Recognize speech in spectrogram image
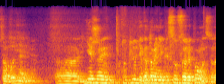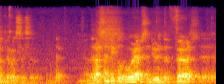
Свободное время. А, Есть же тут люди, которые не присутствовали полностью на первой сессии. There are some people who were absent during the first uh,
